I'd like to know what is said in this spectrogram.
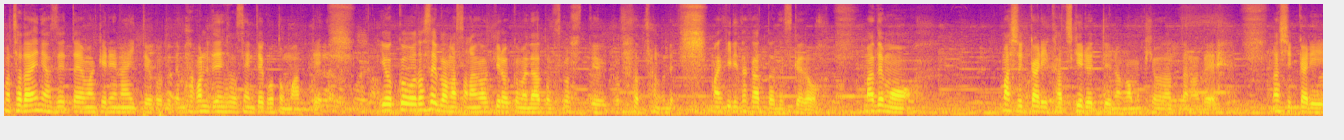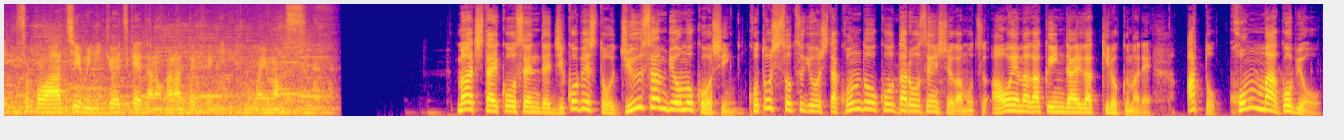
まあ、多大には絶対負けれないということで、まあ箱根前哨戦ということもあって、欲を出せば、まあ、その長記録まであと少しということだったので、まあ、切りたかったんですけど、まあ、でも、まあ、しっかり勝ち切るっていうのが目標だったので、まあ、しっかりそこはチームに勢いつけたのかなというふうに思います。マーチ対抗戦で自己ベストを13秒も更新。今年卒業した近藤幸太郎選手が持つ青山学院大学記録まであとコンマ5秒。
